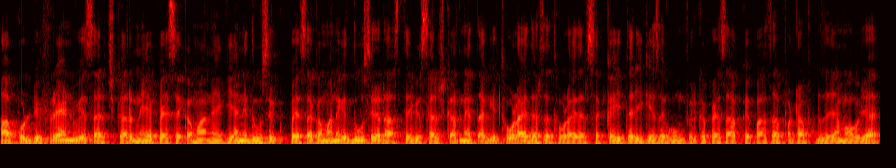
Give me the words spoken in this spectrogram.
आपको डिफरेंट वे सर्च करने हैं पैसे कमाने के, यानी दूसरे, पैसा कमाने के दूसरे रास्ते भी सर्च करने ताकि थोड़ा इधर से थोड़ा इधर से कई तरीके से घूम फिर कर पैसा आपके पास आप फटाफट से जमा हो जाए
